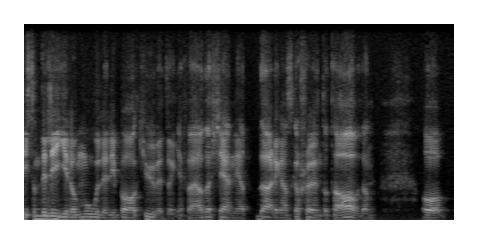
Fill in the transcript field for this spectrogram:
liksom det ligger och moler i bakhuvudet ungefär. Och då känner jag att då är det ganska skönt att ta av den. Och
